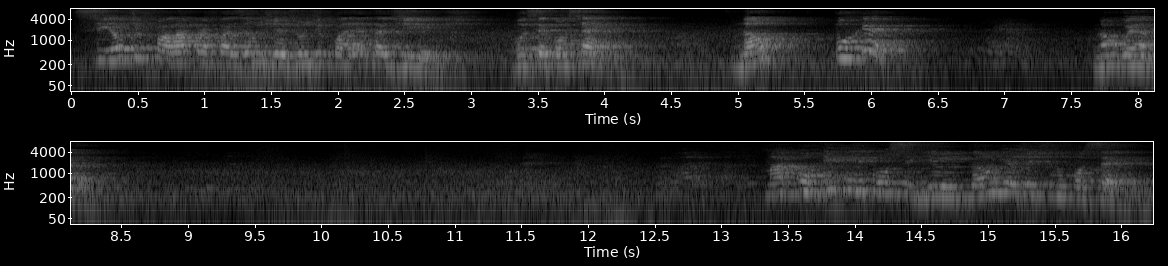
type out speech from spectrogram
Se eu te falar para fazer um jejum de 40 dias, você consegue? Não? Por quê? Não aguenta. Mas por que, que ele conseguiu então e a gente não consegue?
